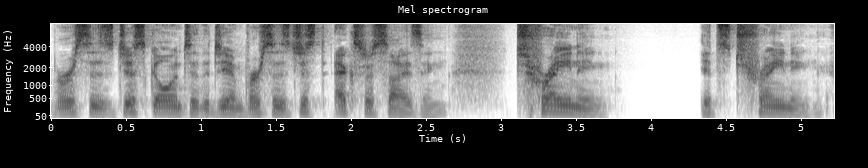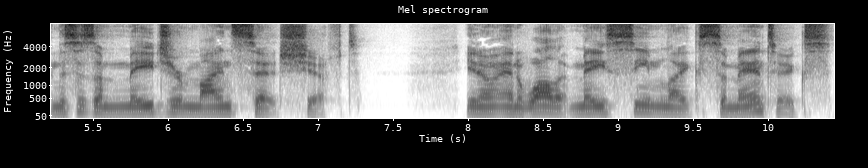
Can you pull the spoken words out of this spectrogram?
versus just going to the gym, versus just exercising. Training. It's training. And this is a major mindset shift. You know, and while it may seem like semantics,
